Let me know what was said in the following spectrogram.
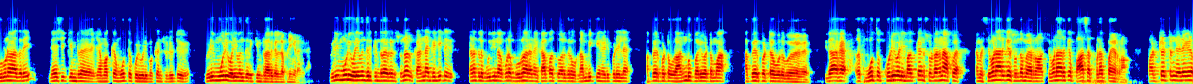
குருநாதரை நேசிக்கின்ற என் மக்க மூத்த கொடிவழி மக்கன்னு சொல்லிட்டு விழிமூடி வழிவந்திருக்கின்றார்கள் அப்படிங்கிறாங்க. விழிமூடி வழிவந்திருக்கின்றார்கள் சொன்னால் கண்ணை கட்டிட்டு கணத்துல குதினா கூட குருநாதர் என்னை ஒரு நம்பிக்கையின் அடிப்படையில அப்பேற்பட்ட ஒரு அன்பு பரிவட்டமா அப்பேற்பட்ட ஒரு இதாக அதுக்கு மூத்த கொடிவழி மக்கள்னு சொல்றாங்கன்னா அப்ப நம்ம சிவனாருக்கே சொந்தமாயிடுறோம். சிவனாருக்கே பாச பிணப்பாயிடுறோம். பற்றற்ற நிலையில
